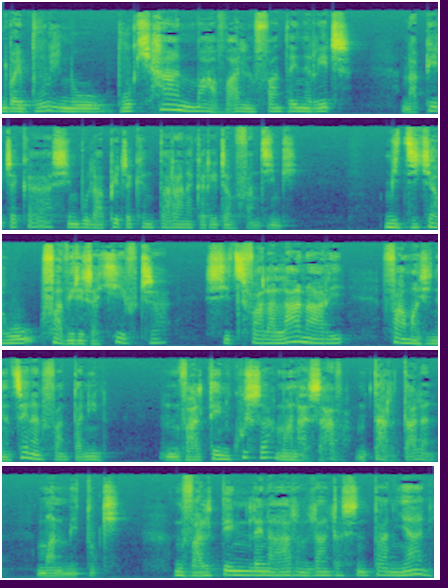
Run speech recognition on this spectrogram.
Ny Baiboly no boky hany mahavaly ny fahantaniana rehetra napetraka sy mbola hapetraky ny taranaka rehetra mifandimby. Midika ho fahaveredran-kevitra sy tsy fahalalana ary fahamazinan-tsaina ny fanontaniana, Ny valinteny kosa manazava, mitari-dalana, manome toky. Ny valintenin'ilay nahary ny lanitra sy ny tany ihany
